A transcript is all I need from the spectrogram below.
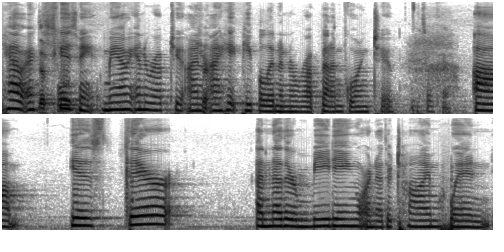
have, the full- excuse me, may I interrupt you? And Sure. I hate people that interrupt, but I'm going to. It's okay. Um, Is there another meeting or another time when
